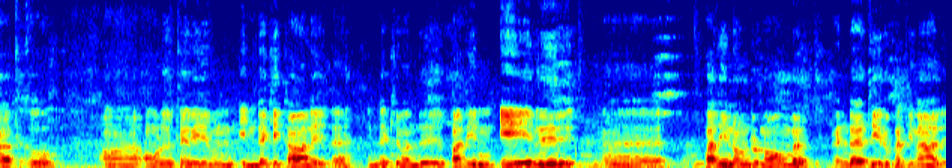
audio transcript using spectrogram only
வரகாத்துக்கு அவங்களுக்கு தெரியும் இன்றைக்கு காலையில் இன்றைக்கு வந்து பதினேழு பதினொன்று நவம்பர் ரெண்டாயிரத்தி இருபத்தி நாலு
